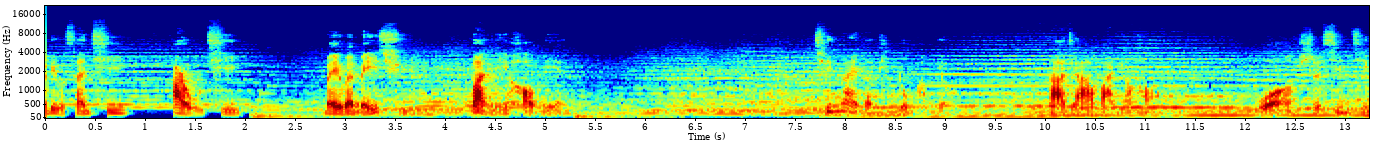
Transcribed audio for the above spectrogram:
六三七二五七，美文美曲伴你好眠。亲爱的听众朋友，大家晚上好，我是心静。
